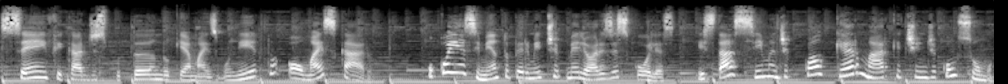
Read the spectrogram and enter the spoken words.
sem ficar disputando o que é mais bonito ou mais caro. O conhecimento permite melhores escolhas, está acima de qualquer marketing de consumo,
